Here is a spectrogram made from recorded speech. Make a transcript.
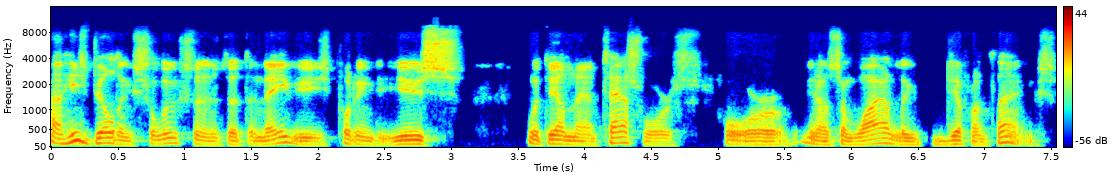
now he's building solutions that the Navy is putting to use with the unmanned task force for you know some wildly different things.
